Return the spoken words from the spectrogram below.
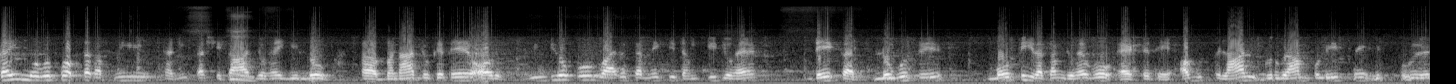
कई लोगों को अब तक अपनी ठगी का शिकार हम्म। जो है ये लोग बना चुके थे और वीडियो को वायरल करने की धमकी जो है देकर लोगों से मोटी रकम जो है वो ऐसे थे। अब फ़िलहाल गुरुग्राम पुलिस ने इस पूरे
